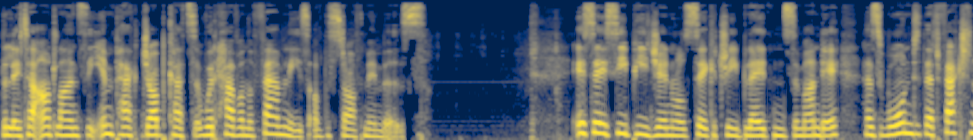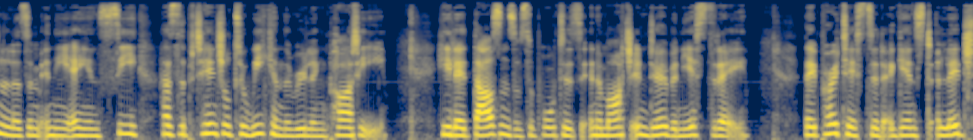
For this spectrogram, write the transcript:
The letter outlines the impact job cuts would have on the families of the staff members. SACP General Secretary Blade Nzimande has warned that factionalism in the ANC has the potential to weaken the ruling party. He led thousands of supporters in a march in Durban yesterday. They protested against alleged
